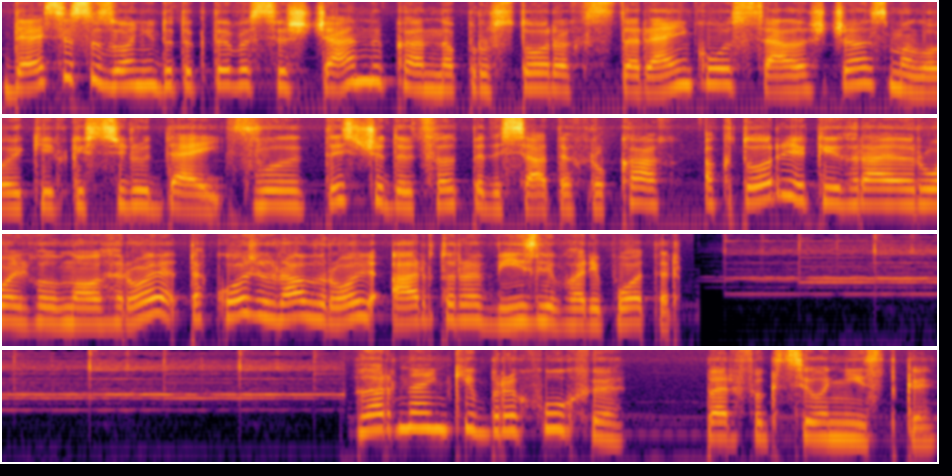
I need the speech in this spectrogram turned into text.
Десять сезонів детектива священника на просторах старенького селища з малою кількістю людей в 1950-х роках. Актор, який грає роль головного героя, також грав роль Артура Візлі в Гаррі Поттер. Гарненькі брехухи. Перфекціоністки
